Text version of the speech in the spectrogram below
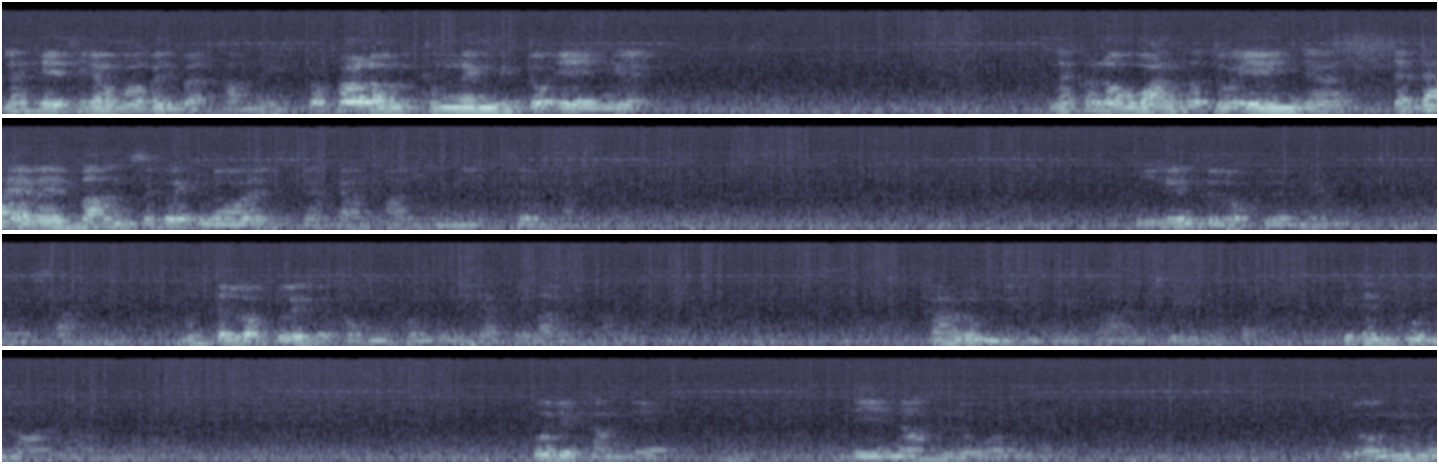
และเหตุที่เรามาปฏิบัติธรรมนี่ก็เพราะเราคำนึงถึงตัวเองนี่แหละแล้วก็เราหวังว่าตัวเองจะจะได้อะไรบ้างสักเล็กน้อยจากการมาตรงนี้ใช่ไหมครับ มีเรื่องตลกเรื่องหนึ่งทางสายมันตลกลึกผมผมอยากจะเล่าให้ฟังพระรูปหนึ่งทางสายชื่อคือท่านพูดน้อยมา พูดด้วยคำเดียว ดีเน้องหลวง หลวงใช่ไหม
